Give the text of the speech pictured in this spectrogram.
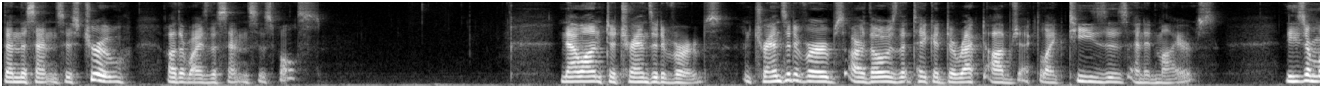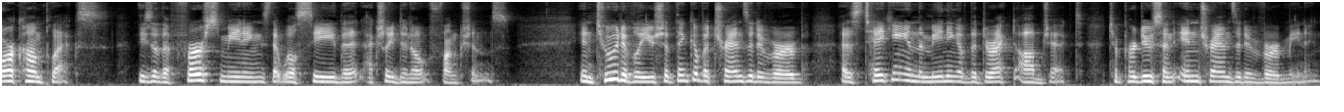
then the sentence is true, otherwise the sentence is false. Now on to transitive verbs. And transitive verbs are those that take a direct object, like teases and admires. These are more complex. These are the first meanings that we'll see that actually denote functions. Intuitively, you should think of a transitive verb as taking in the meaning of the direct object to produce an intransitive verb meaning.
